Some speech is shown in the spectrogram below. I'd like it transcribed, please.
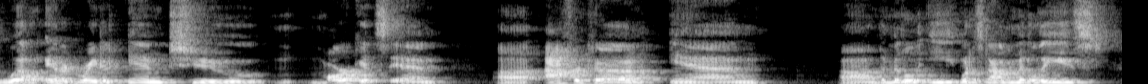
well integrated into markets in uh, Africa and uh, the Middle East, what is now the Middle East,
